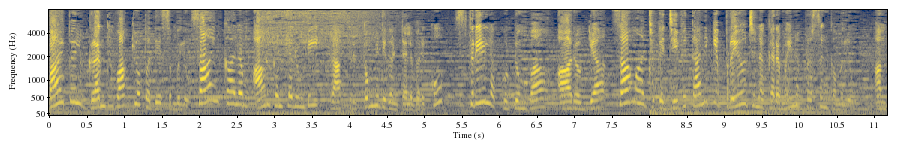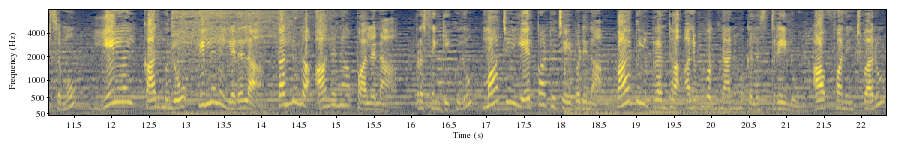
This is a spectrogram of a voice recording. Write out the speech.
బైబిల్ గ్రంథ వాక్యోపదేశములు సాయంకాలం ఆరు గంటల నుండి రాత్రి తొమ్మిది గంటల వరకు స్త్రీల కుటుంబ ఆరోగ్య సామాజిక జీవితానికి ప్రయోజనకరమైన ప్రసంగములు. అంశము ఏఐ కాలములో పిల్లల ఎడల తల్లుల ఆలనా పాలన. ప్రసంగికులు మాచే ఏర్పాటు చేయబడిన బైబిల్ గ్రంథ అనుభవ జ్ఞానము గల స్త్రీలు. ఆహ్వానించువారు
